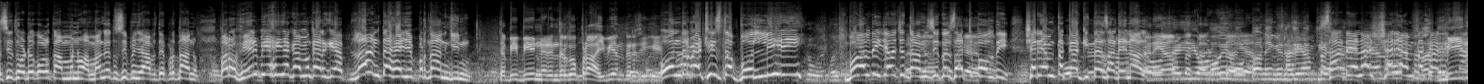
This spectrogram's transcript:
ਅਸੀਂ ਤੁਹਾਡੇ ਕੋਲ ਕੰਮ ਨੂੰ ਆਵਾਂਗੇ ਤੁਸੀਂ ਪੰਜਾਬ ਦੇ ਪ੍ਰਧਾਨ ਹੋ। ਪਰ ਉਹ ਫਿਰ ਵੀ ਇਹੋ ਜਿਹਾ ਕੰਮ ਕਰ ਗਿਆ। ਲਾਂਤਾ ਹੈ ਜੇ ਪ੍ਰਧਾਨਗੀ ਨੂੰ। ਤੇ ਬੀਬੀ ਨਰਿੰਦਰ ਕੋ ਭਰਾ ਵੀ ਅੰਦਰ ਸੀਗੇ। ਉਹ ਅੰਦਰ ਬੈਠੀ ਸੀ ਤਾਂ ਬੋਲੀ ਨਹੀਂ। ਬੋਲਦੀ ਜੋ ਚ ਦਮ ਸੀ ਕੋਈ ਸੱਚ ਬੋਲਦੀ ਸ਼ਰਮ ਧੱਕਾ ਕੀਤਾ ਸਾਡੇ ਨਾਲ। ਕੋਈ ਵੋਟਾਂ ਨਹੀਂ ਗਿਣਤੀ ਕੀਤੀ। ਸਾਡੇ ਨਾਲ ਸ਼ਰਮ ਧੱਕਾ ਮੀਤ।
